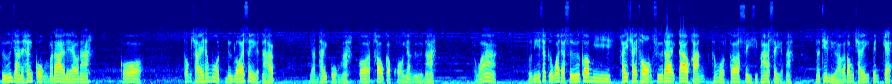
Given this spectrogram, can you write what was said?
ซื้อยันไทกงมาได้แล้วนะ ก็ ต้องใช้ทั้งหมด 100 เศษนะครับ ยันไทกงนะ ก็เท่ากับของอย่างอื่นนะ แต่ว่าตัวนี้ถ้าเกิดว่าจะซื้อก็มีให้ใช้ทองซื้อได้ 9 ครั้ง ทั้งหมดก็ 45 เศษนะ แล้วที่เหลือก็ต้องใช้เป็นแกะ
